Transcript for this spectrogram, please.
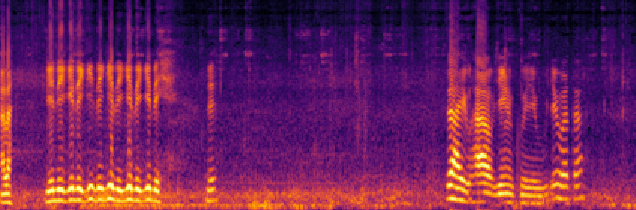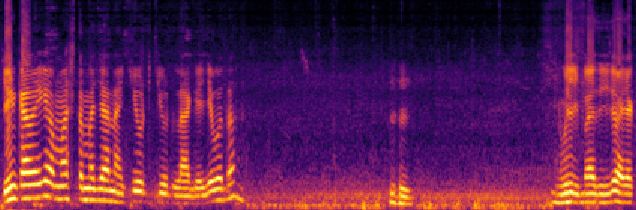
હાલા ગીદી ગીદી ગીદી ગીદી ગીદી ગીદી જે. જાય હાવ ઝીણકું એવું જેવો તો ઝીણકા હોય કે મસ્ત મજાના ક્યુટ ક્યુટ લાગે જેવો તો ઓલી બાજુ જો એક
